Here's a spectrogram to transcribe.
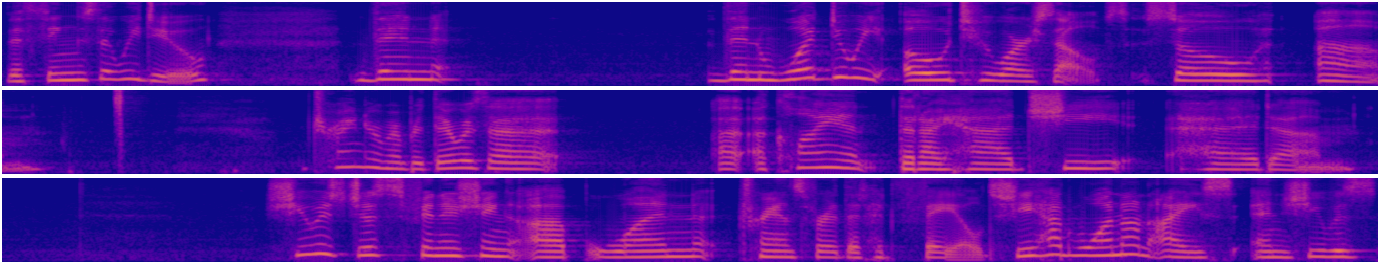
the things that we do, then then what do we owe to ourselves? So, um, I'm trying to remember. There was a a, a client that I had. She had um, she was just finishing up one transfer that had failed. She had one on ice, and she was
